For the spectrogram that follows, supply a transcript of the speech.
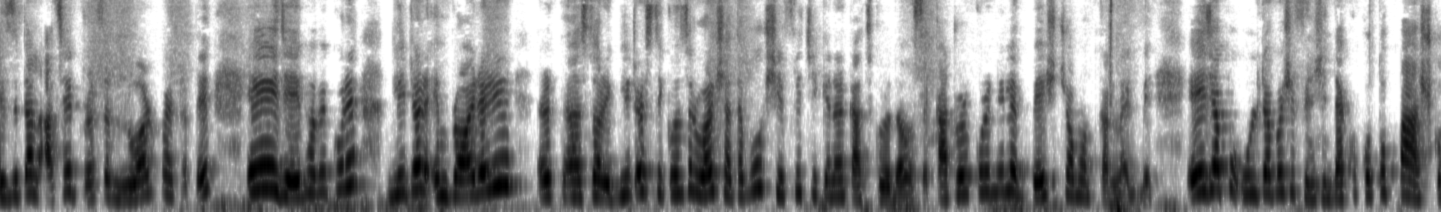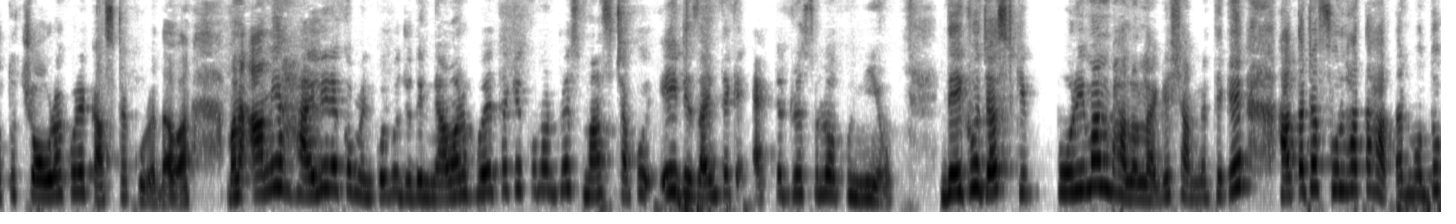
ডিজিটাল আছে ড্রেসের লোয়ার পার্টটাতে এই যে এইভাবে এভাবে করে গ্লিটার এমব্রয়ডারি সরি গ্লিটার সিকোয়েন্সের ওয়ার্ক সাথে আপু শিফলি চিকেনের কাজ করে দেওয়া আছে কাটওয়ার্ক করে নিলে বেশ চমৎকার লাগবে। এই যে আপু উল্টা পাশে ফিনিশিং দেখো কত পাশ, কত চওড়া করে কাজটা করে দেওয়া। মানে আমি হাইলি রেকমেন্ড করব, যদি নেওয়ার হয়ে থাকে কোনো ড্রেস মাস্ট আপু এই ডিজাইন থেকে একটা ড্রেস হলো আপু নিও। দেখো জাস্ট কি পরিমাণ ভালো লাগে সামনে থেকে। হাতাটা ফুল হাতা হাতার মধ্যেও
